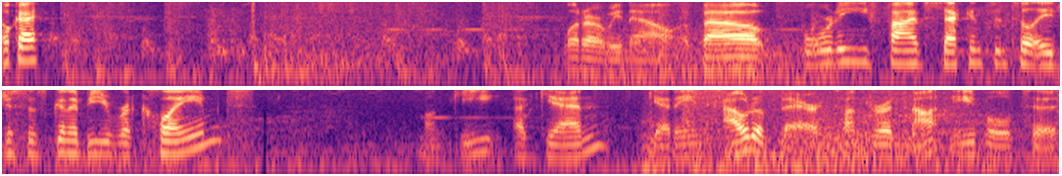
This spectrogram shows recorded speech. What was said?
Okay. What are we now? About 45 seconds until Aegis is going to be reclaimed. Monkey, again, getting out of there. Tundra not able to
